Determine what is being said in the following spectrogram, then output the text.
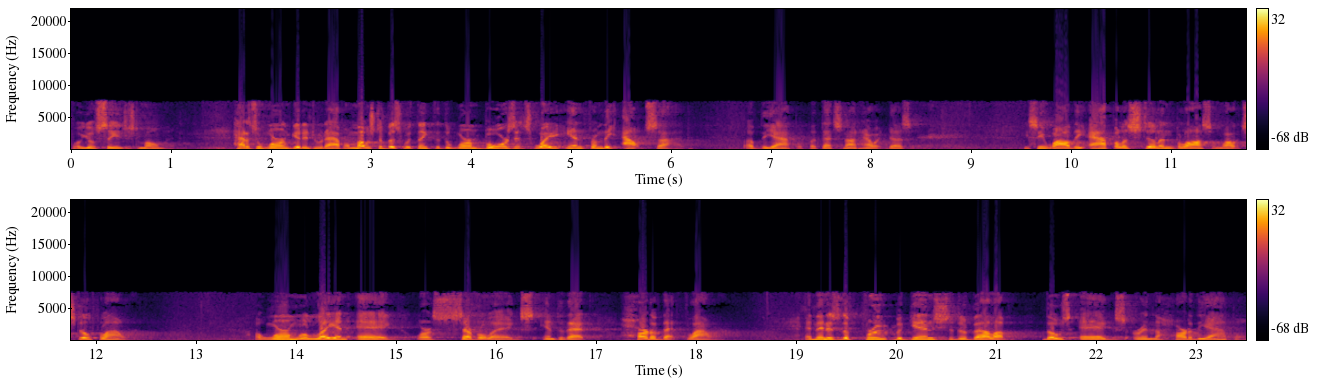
Well, you'll see in just a moment. How does a worm get into an apple? Most of us would think that the worm bores its way in from the outside of the apple, but that's not how it does it. You see, while the apple is still in blossom, while it's still flowering, a worm will lay an egg or several eggs into that heart of that flower. And then as the fruit begins to develop, those eggs are in the heart of the apple.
